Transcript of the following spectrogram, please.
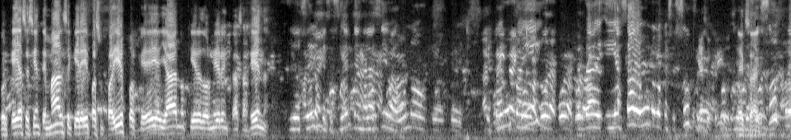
porque ella se siente mal, se quiere ir para su país porque ella ya no quiere dormir en casa ajena. Yo sé lo que se siente andar así, va uno que, que- que está en un país, ¿verdad? Y ya sabe uno lo que se sufre, lo que Exacto. se sufre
